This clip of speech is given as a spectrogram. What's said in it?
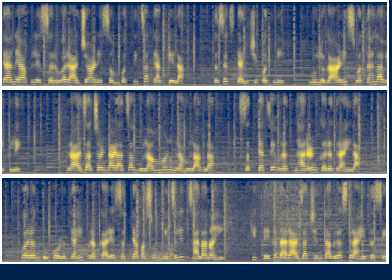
त्याने आपले सर्व राज्य आणि संपत्तीचा त्याग केला. तसेच त्यांची पत्नी मुलगा आणि स्वतःला विकले. राजा चंडाळाचा गुलाम म्हणून राहू लागला. सत्याचे व्रत धारण करत राहिला. परंतु कोणत्याही प्रकारे सत्यापासून विचलित झाला नाही. कित्येकदा राजा चिंताग्रस्त राहत असे.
